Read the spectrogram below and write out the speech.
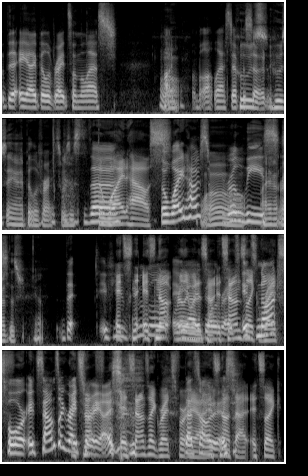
the ai bill of rights on the last Whoa. uh, last Who's episode whose AI Bill of Rights was this? the, The White House. the white house Whoa. released I haven't read this yet. the if you It's n- it's not really AI what it sounds- it Rights, sounds it's like not rights- for it sounds like rights it's not, for AIs. It sounds like rights for That's AI. not what it's it not that. It's like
